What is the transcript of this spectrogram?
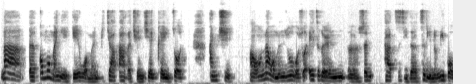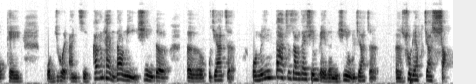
那呃，公部门也给我们比较大的权限，可以做安置。哦，那我们如果说，哎，这个人呃，身他自己的自理能力不 OK，我们就会安置。刚刚谈到女性的呃无家者，我们大致上在新北的女性无家者呃数量比较少，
